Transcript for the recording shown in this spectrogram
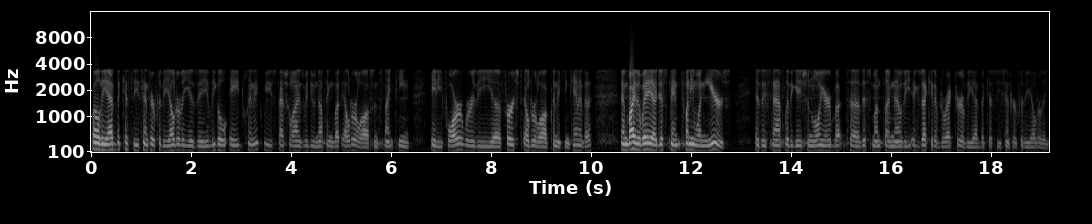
Well, the Advocacy Center for the Elderly is a legal aid clinic. We specialize, we do nothing but elder law since 1984. We're the uh, first elder law clinic in Canada. And by the way, I just spent 21 years as a staff litigation lawyer, but uh, this month I'm now the executive director of the Advocacy Center for the Elderly.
